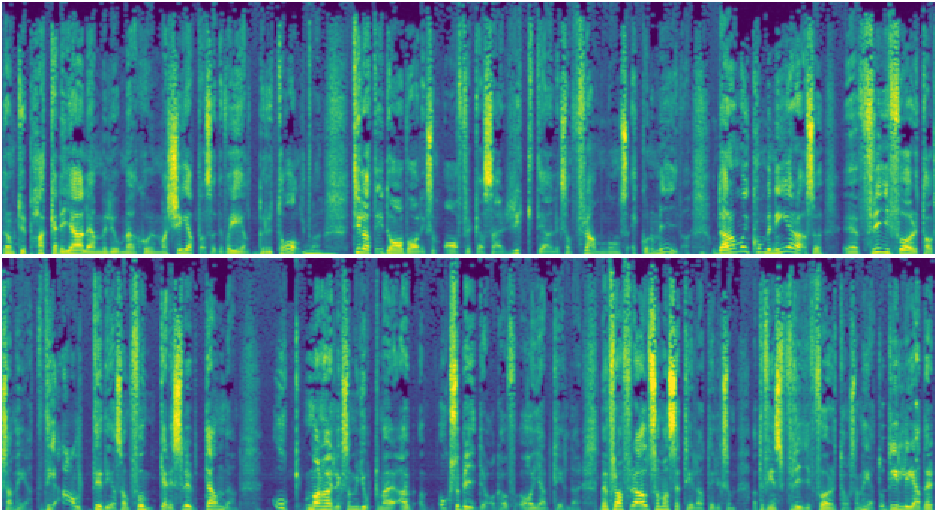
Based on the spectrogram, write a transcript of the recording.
där de typ hackade ihjäl en miljon människor med machete, alltså det var ju helt brutalt? Mm. Till att idag vara liksom Afrikas så här riktiga liksom framgångsekonomi va? Och där har man ju kombinerat alltså, eh, fri företagsamhet, det är alltid det som funkar i slutändan. Och man har liksom gjort de här, äh, också bidrag har, har hjälpt till där. Men framförallt så har man sett till att det, liksom, att det finns fri företagsamhet och det leder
